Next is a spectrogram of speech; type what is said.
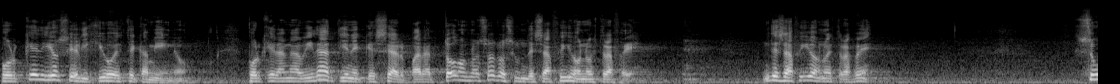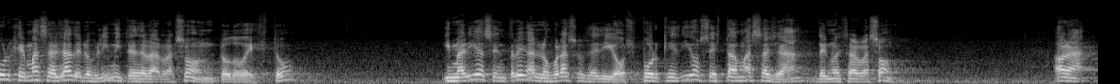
¿Por qué Dios eligió este camino? Porque la Navidad tiene que ser para todos nosotros un desafío a nuestra fe. Un desafío a nuestra fe. Surge más allá de los límites de la razón todo esto. Y María se entrega en los brazos de Dios porque Dios está más allá de nuestra razón. Ahora,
